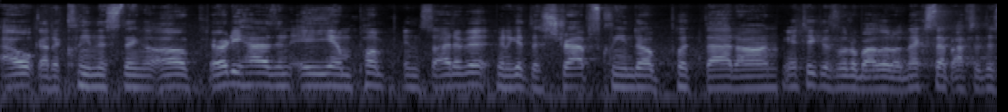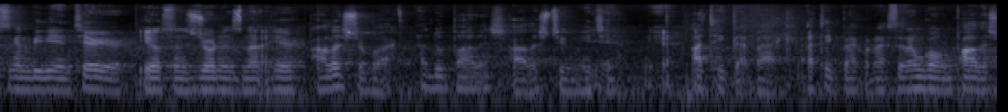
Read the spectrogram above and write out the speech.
out. Gotta clean this thing up. It already has an AEM pump inside of it. gonna get the straps cleaned up, put that on. I'm gonna take this little by little. Next step after this is gonna be the interior. You know, since Jordan's not here, polished or black? I do polish. Polish too, me too. Yeah, I take that back. I take back what I said. I'm going polish.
